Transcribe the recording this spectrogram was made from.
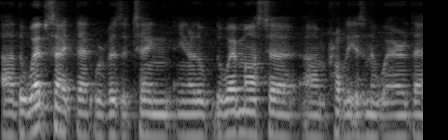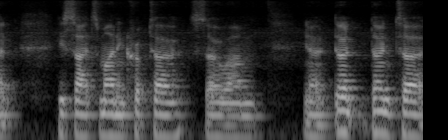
uh, the website that we're visiting, you know, the, the webmaster um, probably isn't aware that his site's mining crypto. So, um, you know, don't don't uh,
